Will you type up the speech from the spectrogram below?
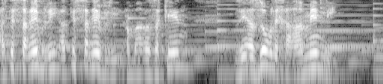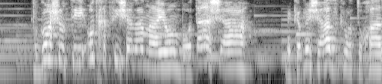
אל תסרב לי, אל תסרב לי, אמר הזקן, זה יעזור לך, האמן לי. פגוש אותי עוד חצי שנה מהיום, באותה השעה, מקווה שאז כבר תוכל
